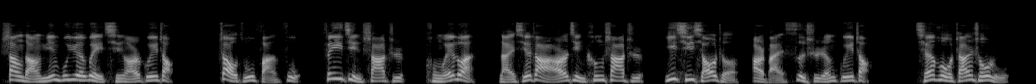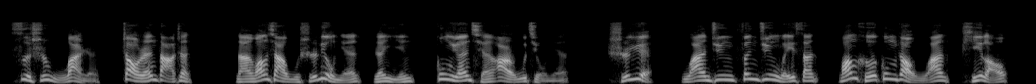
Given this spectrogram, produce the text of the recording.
上党民不悦为秦而归赵。赵卒反复，非尽杀之，恐为乱，乃挟诈而进坑杀之。夷其小者二百四十人归赵，前后斩首虏四十五万人。赵人大振。乃王下五十六年，壬寅，公元前二五九年十月，武安君分军为三，王和攻赵武安，疲劳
